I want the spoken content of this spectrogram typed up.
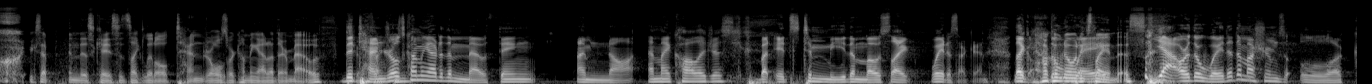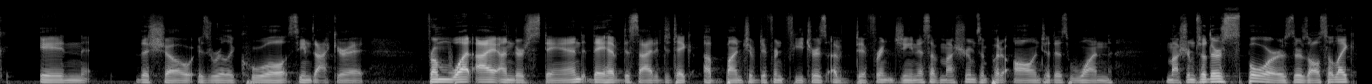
except in this case it's like little tendrils are coming out of their mouth. the tendrils coming out of the mouth thing. I'm not a mycologist, but it's to me the most like. Wait a second. Like, how come no one explained this? yeah, or the way that the mushrooms look in the show is really cool. Seems accurate. From what I understand, they have decided to take a bunch of different features of different genus of mushrooms and put it all into this one mushroom. So there's spores. There's also like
